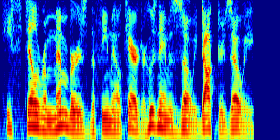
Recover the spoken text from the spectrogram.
he still remembers the female character whose name is Zoe, Doctor Zoe,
